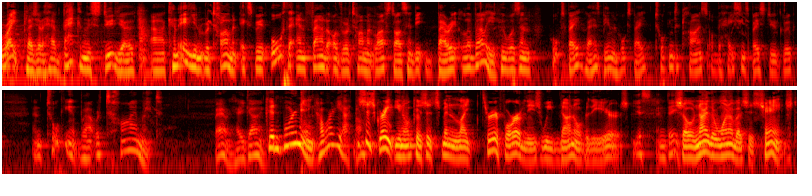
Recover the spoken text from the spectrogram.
Great pleasure to have back in the studio uh, Canadian retirement expert, author, and founder of the Retirement Lifestyle Centre, Barry LaValley, who was in Hawke's Bay, who has been in Hawke's Bay, talking to clients of the Hastings Bay Stewart Group and talking about retirement. Barry, how you going? Good morning. How are you? This is great, you know, because it's been like three or four of these we've done over the years. Yes, indeed. So neither one of us has changed.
